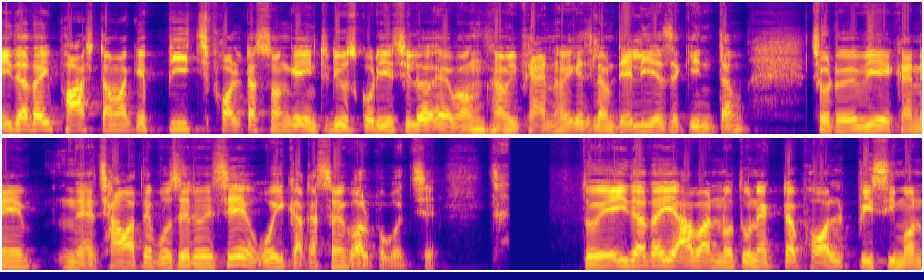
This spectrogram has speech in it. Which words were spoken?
এই দাদাই ফার্স্ট আমাকে পিচ ফলটার সঙ্গে ইন্ট্রোডিউস করিয়েছিল এবং আমি ফ্যান হয়ে গেছিলাম ডেলি এসে কিনতাম। ছোট বেবি এখানে ছাওয়াতে বসে রয়েছে ওই কাকার সঙ্গে গল্প করছে। তো এই দাদাই আবার নতুন একটা ফল প্রিসিমন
